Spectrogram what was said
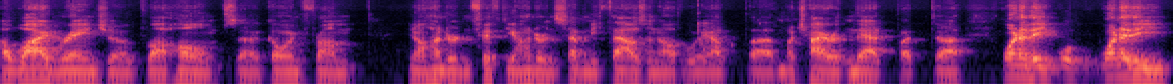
a wide range of uh, homes uh, going from, you know, 150, 170,000 all the way up uh, much higher than that. But uh, one of the one of the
